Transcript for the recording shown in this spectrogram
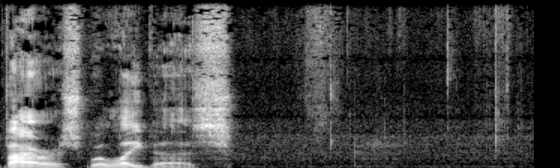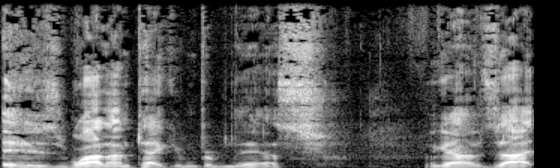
virus will leave us, is what I'm taking from this. Because I,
